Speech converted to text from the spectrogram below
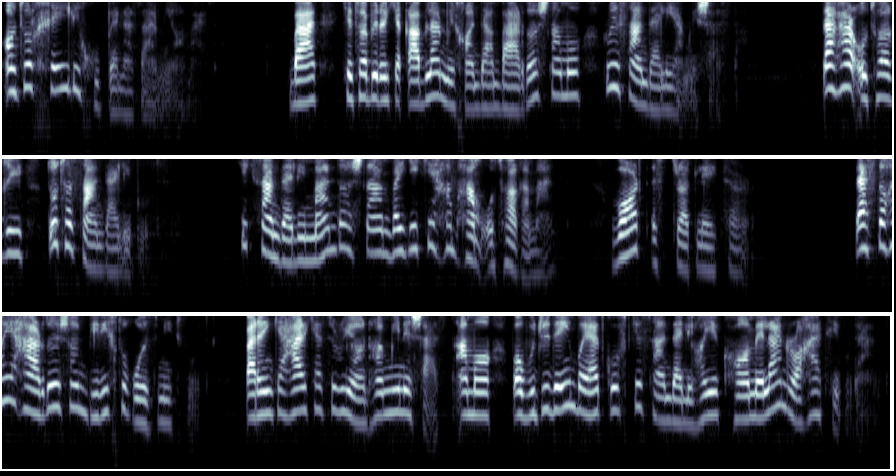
آنطور خیلی خوب به نظر می آمد. بعد کتابی را که قبلا می خواندم برداشتم و روی صندلی هم نشستم. در هر اتاقی دو تا صندلی بود. یک صندلی من داشتم و یکی هم هم اتاق من. وارد استرادلیتر. دسته های هر دوشان بیریخت و قزمیت بود. برای اینکه هر کسی روی آنها می نشست اما با وجود این باید گفت که سندلی های کاملا راحتی بودند.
